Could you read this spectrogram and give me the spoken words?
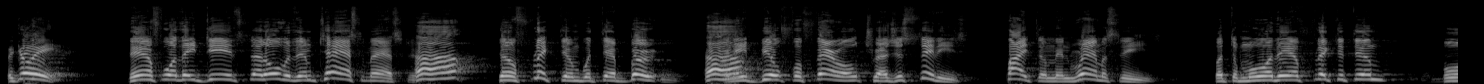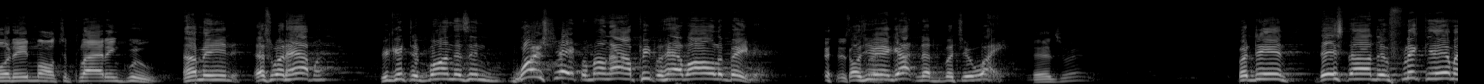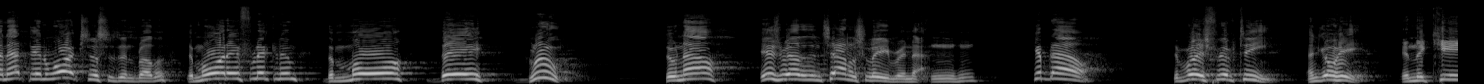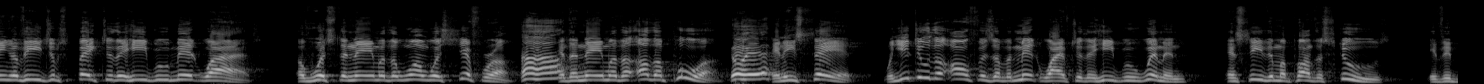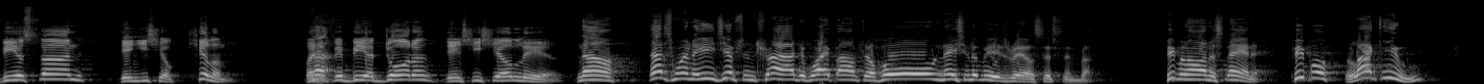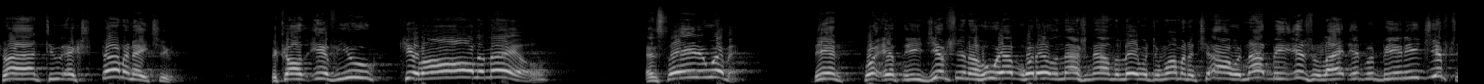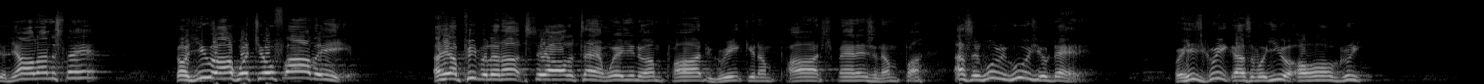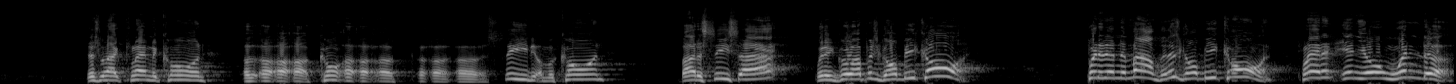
But go ahead. Therefore they did set over them taskmasters. Uh huh. to afflict them with their burdens. Uh-huh. And they built for Pharaoh treasure cities, Pithom and Ramesses. But the more they afflicted them, the more they multiplied and grew. I mean, that's what happened. You get the one that's in worse shape among our people have all the babies. Because you ain't got nothing but your wife. That's right. But then they started to afflict him, and that didn't work, sisters and brothers. The more they afflicted him, the more they grew. So now Israel is in chattel slavery now. Mm-hmm. Skip down to verse 15 and go ahead. And the king of Egypt spake to the Hebrew midwives, of which the name of the one was Shiphrah, Uh-huh. and the name of the other Puah. Go ahead. And he said, When you do the office of a midwife to the Hebrew women and see them upon the stools, if it be a son, then ye shall kill him. But Now- if it be a daughter, then she shall live. Now, that's when the Egyptians tried to wipe out the whole nation of Israel, sisters and brothers. People don't understand it. People like you tried to exterminate you. Because if you kill all the males and save the women, then if the Egyptian or whoever, whatever nationality lay with the woman, the child would not be Israelite, it would be an Egyptian. Y'all understand? Because you are what your father is. I hear people that say all the time, well, you know, I'm part Greek and I'm part Spanish and I'm part. I said, who, who is your daddy? Well, he's Greek. I said, well, you are all Greek. Just like planting a corn, a, a, a, a, seed of a corn by the seaside. When it grow up, it's going to be corn. Put it in the mouth, and it's going to be corn. Plant it in your window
